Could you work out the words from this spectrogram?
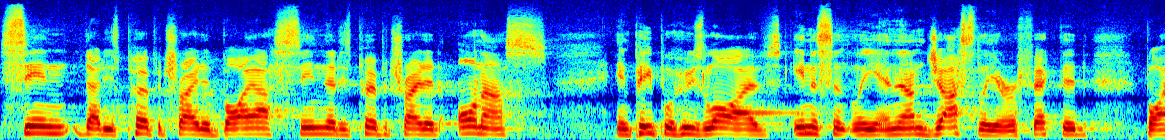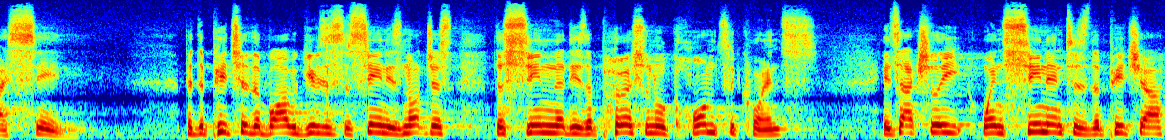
Sin that is perpetrated by us, sin that is perpetrated on us in people whose lives innocently and unjustly are affected by sin. But the picture the Bible gives us of sin is not just the sin that is a personal consequence. It's actually when sin enters the picture,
